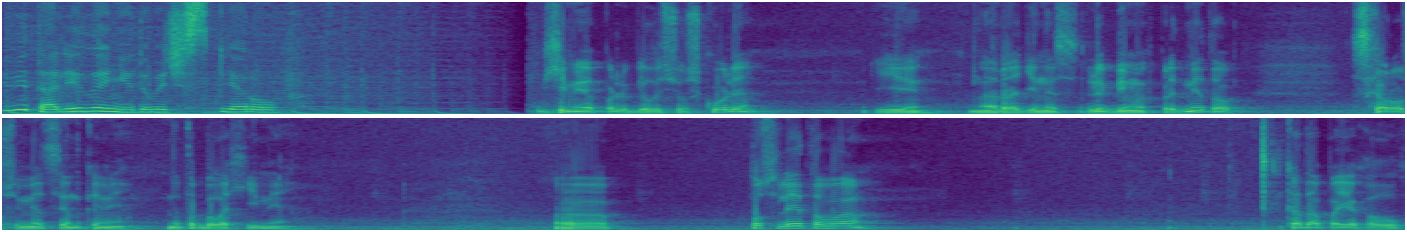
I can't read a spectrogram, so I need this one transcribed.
Віталій Леонідович Скляров. Химию я полюбил еще в школе. И, наверное, один из любимых предметов с хорошими оценками – это была химия. Э, После этого, когда поехал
